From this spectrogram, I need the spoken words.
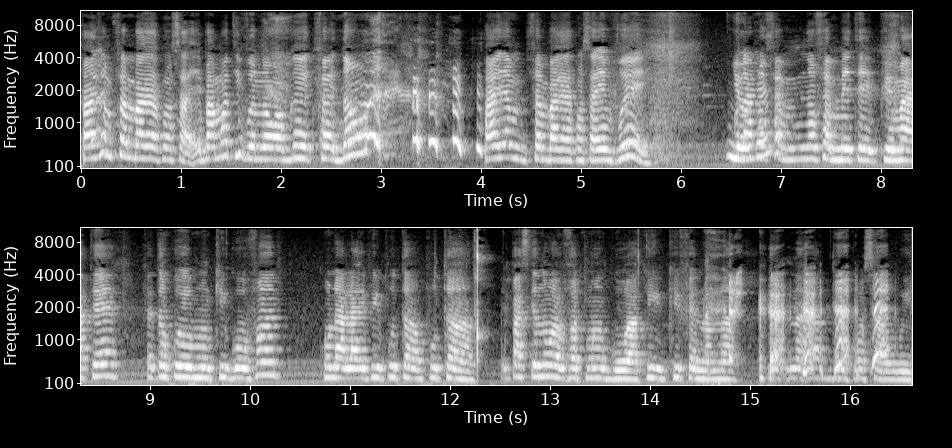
Pa jem fèm bagay kon sa, e pa mati vwen nou wap gen ek fè don. Pa jem fèm bagay kon sa, e vwe. Yo ke? Nou fèm mette pi matè, fè tan kou yon moun ki go vant, kou nan la epi poutan, poutan. E paske nou wè vatman go a ki, ki fè nan nan nan abdou kon sa wè.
